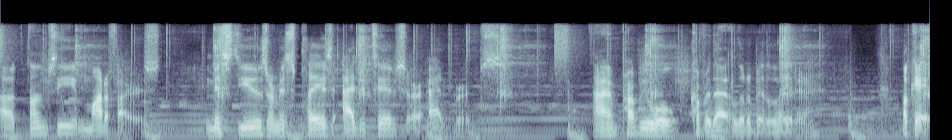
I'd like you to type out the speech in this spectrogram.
uh, clumsy modifiers, misuse or misplaced adjectives or adverbs. I probably will cover that a little bit later. Okay,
